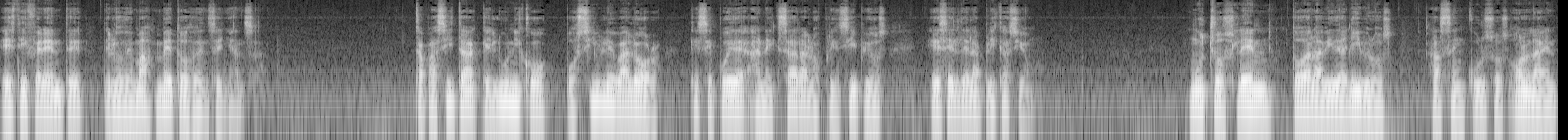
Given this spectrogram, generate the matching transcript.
es diferente de los demás métodos de enseñanza. Capacita que el único posible valor que se puede anexar a los principios es el de la aplicación. Muchos leen toda la vida libros, hacen cursos online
